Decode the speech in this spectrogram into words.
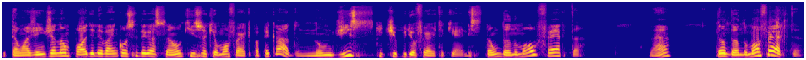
Então a gente já não pode levar em consideração que isso aqui é uma oferta para pecado. Não diz que tipo de oferta que é. Eles estão dando uma oferta. Né? Estão dando uma oferta.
